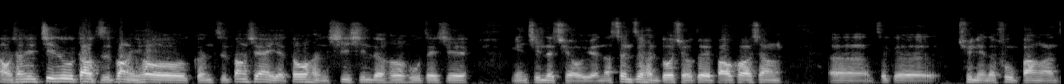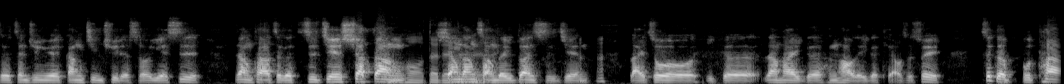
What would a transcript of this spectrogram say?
那我相信进入到职棒以后，可能职棒现在也都很细心的呵护这些年轻的球员。那甚至很多球队，包括像呃这个去年的富邦啊，这个曾俊岳刚进去的时候，也是让他这个直接 shut down 相当长的一段时间 来做一个让他一个很好的一个调试，所以这个不太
